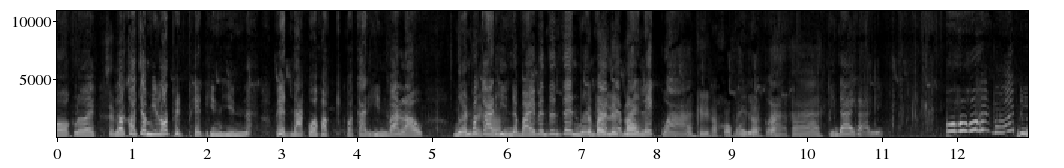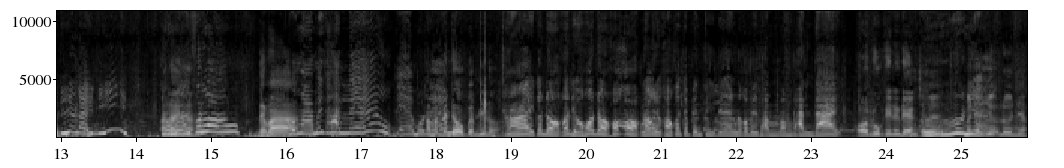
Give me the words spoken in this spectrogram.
ออกเลย ใช่ไหมแล้วเขาจะมีรสเผ็ดๆหินหินๆน่ะเผ็ดหนักกว่าผักผักกาดหินบ้านเรา เหมือนใช่ไหมผักกาดหินน่ะใบเป็นเส้นๆเหมือนแต่ใบกันเล็กแต่ใบเนอะ เล็กกว่า โอเคค่ะขอบใบคุณเล็ค่ะกกไปว่าค่ะ กินได้ค่ะอันนี้ โอ้ยเบิร์ดดูดิอะไรนี่หอะน่อไรไม้ฮะฝรั่งแต่ว่าเรามาไม่ทันแล้ว แก่หม ดอะแล้วมันเป็นดอกแบบนี้เหรอ ใช่ก็ดอกก็เดี๋ยวเขาดอกเขาออกแล้วเดี๋ยวเขาก็จะเป็นสีแดงแล้วก็ไปทำบำพันธุ์ได้ อ๋อ ลูกแดงๆใช่ไหมเออเนี่ยอันนี้เยอะเลยเนี่ย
